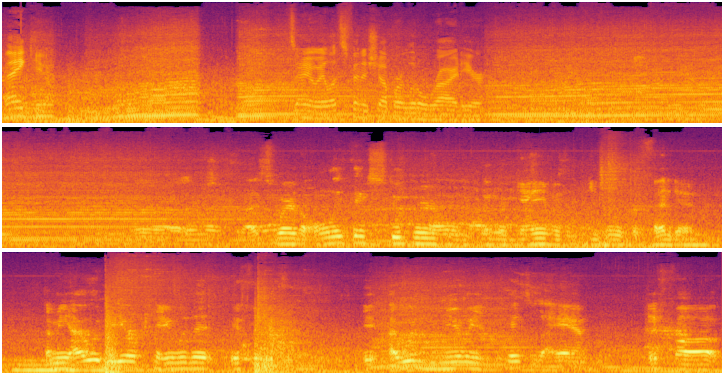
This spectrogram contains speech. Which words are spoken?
Thank you. So anyway, let's finish up our little ride here. Uh, I swear the only thing stupider in, the game is the people that defend it. I mean, I would be okay with it if it, it I wouldn't be nearly as pissed as I am if uh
